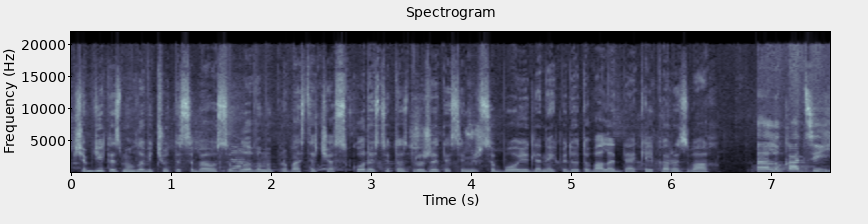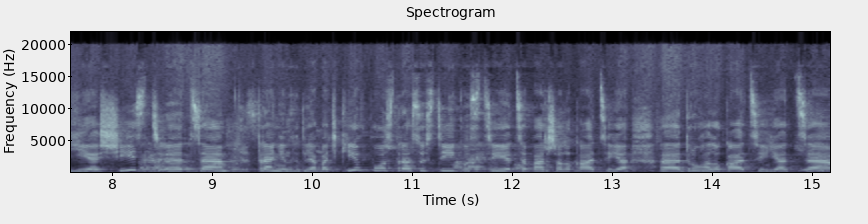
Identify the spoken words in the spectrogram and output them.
щоб діти змогли відчути себе особливими, провести час з користю та здружитися між собою. Для них підготували декілька розваг. Е, Локацій є шість. Е, Це тренінг для батьків по стресостійкості. Це перша локація. Е, Друга локація це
